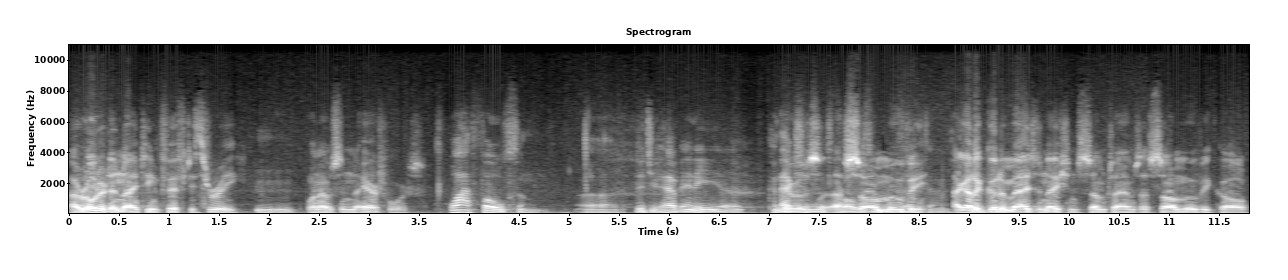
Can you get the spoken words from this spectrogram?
I wrote it in 1953 mm-hmm. when I was in the Air Force. Why Folsom? Uh, did you have any uh, connection was, with folsom I saw a movie. I got a good imagination sometimes. I saw a movie called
